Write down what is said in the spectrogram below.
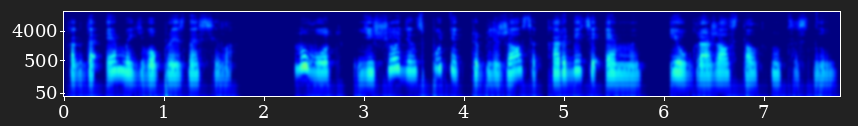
когда Эмма его произносила. Ну вот, еще один спутник приближался к орбите Эммы и угрожал столкнуться с ней.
